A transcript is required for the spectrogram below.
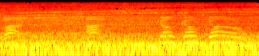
2, 1, go, go, go.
